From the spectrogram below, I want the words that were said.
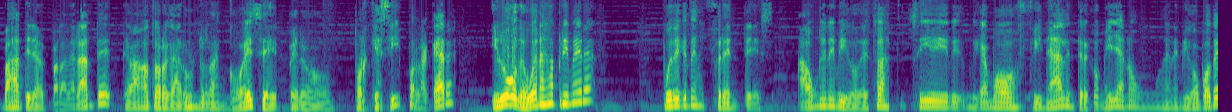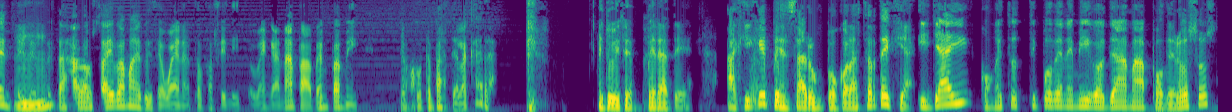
vas a tirar para adelante, te van a otorgar un rango S, pero porque sí, por la cara. Y luego de buenas a primeras, puede que te enfrentes a un enemigo de estos así, digamos, final, entre comillas, ¿no? Un enemigo potente. Te enfrentas a los Cyberman y tú dices, bueno, esto es facilito. Venga, Napa, ven para mí. Y luego te parte la cara. Y tú dices, espérate, aquí hay que pensar un poco la estrategia. Y ya ahí, con estos tipos de enemigos ya más poderosos,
